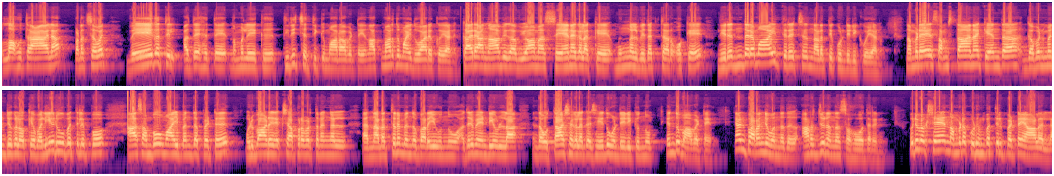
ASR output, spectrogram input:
അള്ളാഹു താല പടച്ചവൻ വേഗത്തിൽ അദ്ദേഹത്തെ നമ്മളിലേക്ക് തിരിച്ചെത്തിക്കുമാറാവട്ടെ എന്ന് ആത്മാർത്ഥമായി ദ്വാരക്കുകയാണ് കര നാവിക വ്യോമ സേനകളൊക്കെ മുങ്ങൽ വിദഗ്ധർ ഒക്കെ നിരന്തരമായി തിരച്ചിൽ നടത്തിക്കൊണ്ടിരിക്കുകയാണ്. നമ്മുടെ സംസ്ഥാന കേന്ദ്ര ഗവൺമെന്റുകളൊക്കെ വലിയ രൂപത്തിൽ ഇപ്പോൾ ആ സംഭവവുമായി ബന്ധപ്പെട്ട് ഒരുപാട് രക്ഷാപ്രവർത്തനങ്ങൾ നടത്തണമെന്ന് പറയുന്നു. അതിനുവേണ്ടിയുള്ള എന്താ ഒത്താശകളൊക്കെ ചെയ്തുകൊണ്ടിരിക്കുന്നു. എന്തുമാവട്ടെ ഞാൻ പറഞ്ഞു വന്നത് അർജുൻ എന്ന സഹോദരൻ. ഒരുപക്ഷെ നമ്മുടെ കുടുംബത്തിൽപ്പെട്ട ആളല്ല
